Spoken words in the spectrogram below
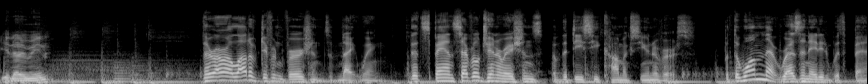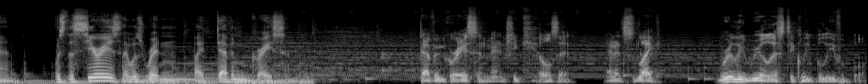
You know what I mean? There are a lot of different versions of Nightwing that spanned several generations of the DC Comics universe. But the one that resonated with Ben was the series that was written by Devin Grayson. Devin Grayson, man, she kills it and it's like really realistically believable.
